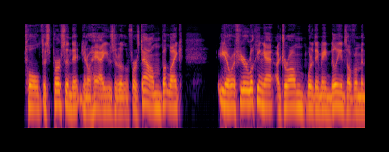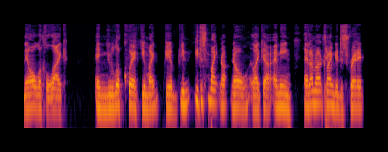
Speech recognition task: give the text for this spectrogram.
told this person that, you know, hey, I used it on the first album. But like, you know, if you're looking at a drum where they made millions of them and they all look alike, and you look quick, you might you you just might not know. Like, uh, I mean, and I'm not trying yeah. to discredit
